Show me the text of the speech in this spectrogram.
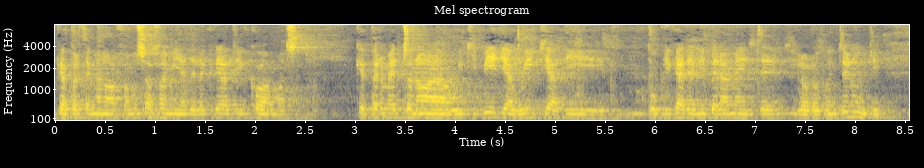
che appartengono alla famosa famiglia delle Creative Commons che permettono a Wikipedia, Wikia di pubblicare liberamente i loro contenuti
